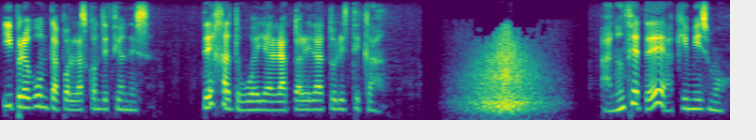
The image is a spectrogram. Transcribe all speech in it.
y pregunta por las condiciones. Deja tu huella en la actualidad turística. Anúnciate aquí mismo.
